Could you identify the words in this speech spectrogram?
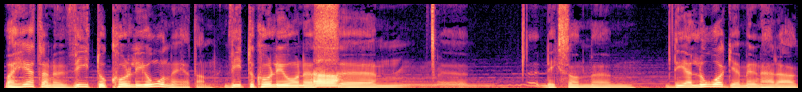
vad heter han nu? Vito Corleone heter han. Vito Corleones Ja. eh, liksom ehm, dialoger med den här,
